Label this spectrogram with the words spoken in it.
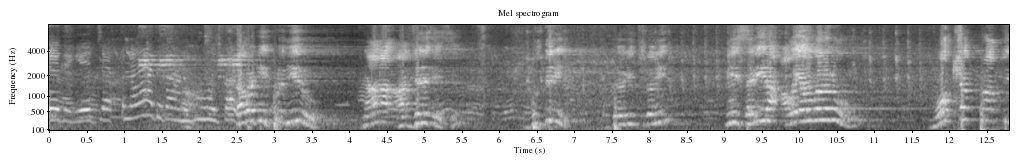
ఏది ఏది చేస్తున్నావో అది కాబట్టి ఇప్పుడు మీరు జ్ఞాన ఆర్జన చేసి బుద్ధిని ఉపయోగించుకొని మీ శరీర అవయవములను మోక్ష ప్రాప్తి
